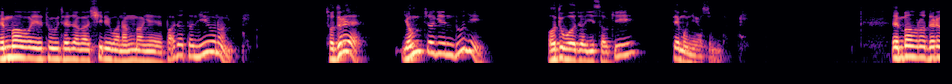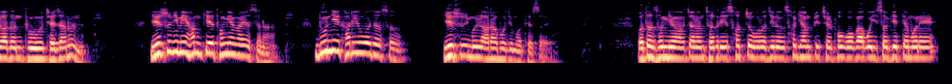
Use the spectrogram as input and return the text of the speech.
엠마오의 두 제자가 시리와 낭망에 빠졌던 이유는 저들의 영적인 눈이 어두워져 있었기 때문이었습니다. 엠마오로 내려가던 두 제자는 예수님이 함께 동행하였으나 눈이 가리워져서 예수님을 알아보지 못했어요. 어떤 성경학자는 저들이 서쪽으로 지는 석양빛을 보고 가고 있었기 때문에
